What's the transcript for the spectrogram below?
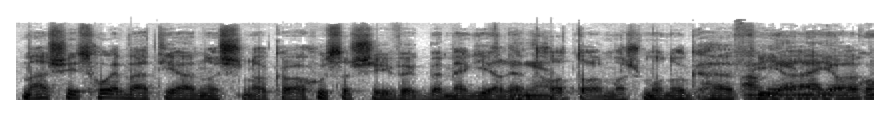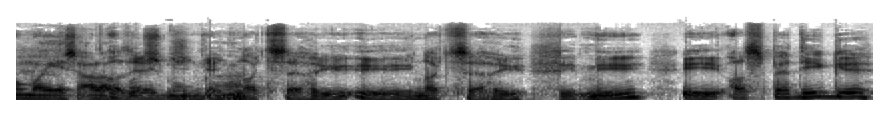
Másrészt Horváth Jánosnak a 20-as években megjelent Igen. hatalmas monográfiája, komoly és az egy, munka. egy nagyszerű, nagyszerű mű, az pedig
